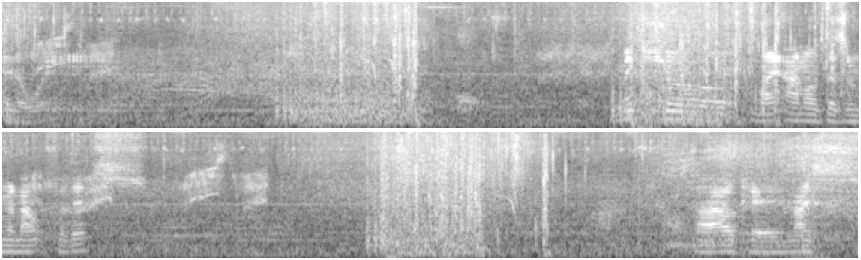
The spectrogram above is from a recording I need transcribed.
Get away. Make sure my ammo doesn't run out for this. Ah, okay, nice.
